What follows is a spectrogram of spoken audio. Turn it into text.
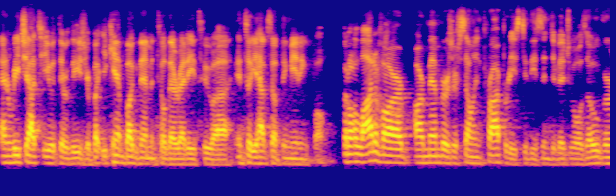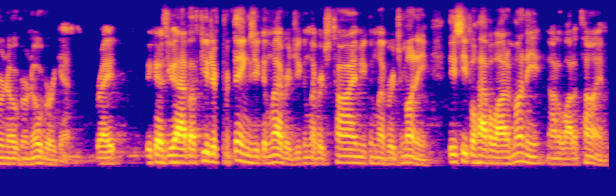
and reach out to you at their leisure. But you can't bug them until they're ready to uh, until you have something meaningful. But a lot of our our members are selling properties to these individuals over and over and over again, right? because you have a few different things you can leverage. You can leverage time, you can leverage money. These people have a lot of money, not a lot of time.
